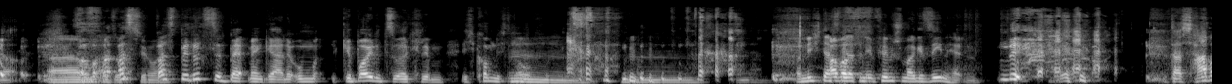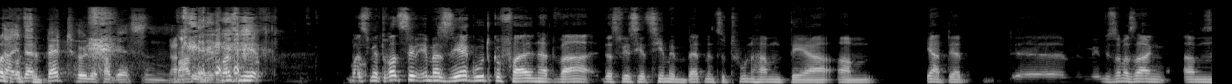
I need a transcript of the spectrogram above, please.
Ja. Ähm, was, Option. was benutzt denn Batman gerne, um Gebäude zu erklimmen? Ich komme nicht drauf. Hm. Hm. Und nicht, dass Aber- wir das in dem Film schon mal gesehen hätten. Das hat Aber er in der. Betthöhle vergessen. Was mir was mir trotzdem immer sehr gut gefallen hat, war, dass wir es jetzt hier mit dem Batman zu tun haben, der ähm, ja, der äh, wie soll man sagen, ähm,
